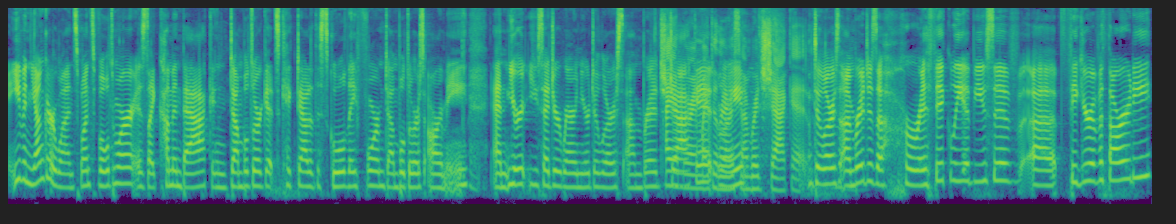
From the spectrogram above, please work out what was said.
even younger ones once voldemort is like coming back and dumbledore gets kicked out of the school they form dumbledore's army. And you're you said you're wearing your dolores umbridge jacket I am wearing my dolores right? umbridge jacket. Dolores umbridge is a horrifically abusive uh, figure of authority.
